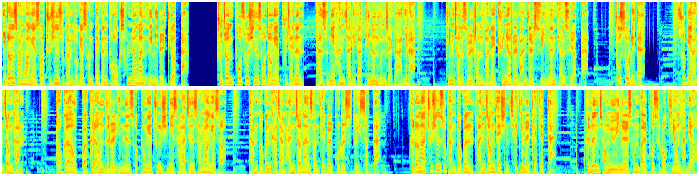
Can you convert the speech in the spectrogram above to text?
이런 상황에서 추신수 감독의 선택은 더욱 선명한 의미를 띄었다. 주전 포수 신소정의 부재는 단순히 한 자리가 비는 문제가 아니라 팀 전술 전반의 균열을 만들 수 있는 변수였다. 투수 리드, 수비 안정감, 더그아웃과 그라운드를 잇는 소통의 중심이 사라진 상황에서 감독은 가장 안전한 선택을 고를 수도 있었다. 그러나 추신수 감독은 안정 대신 책임을 택했다. 그는 정유인을 선발 포수로 기용하며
